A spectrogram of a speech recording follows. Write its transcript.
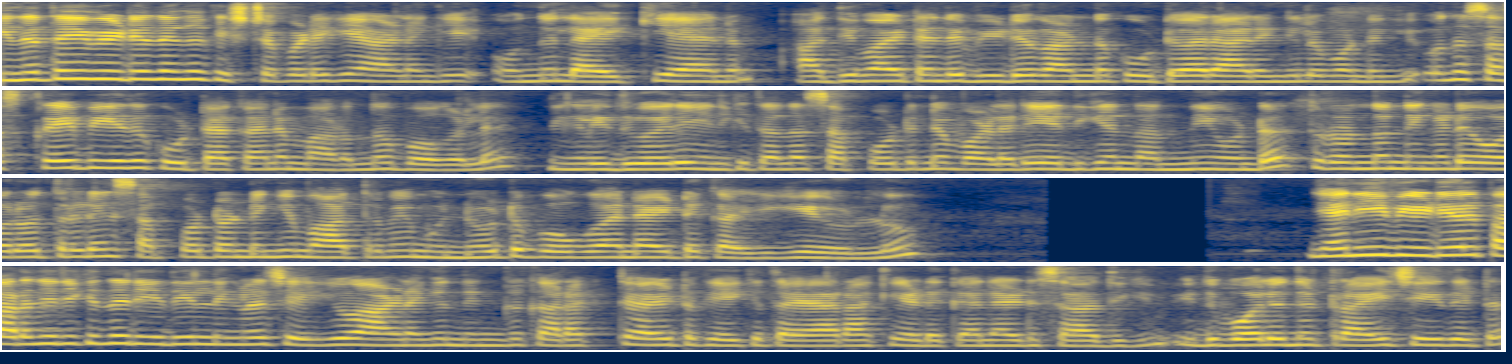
ഇന്നത്തെ ഈ വീഡിയോ നിങ്ങൾക്ക് ഇഷ്ടപ്പെടുകയാണെങ്കിൽ ഒന്ന് ലൈക്ക് ചെയ്യാനും ആദ്യമായിട്ട് എന്റെ വീഡിയോ കാണുന്ന കൂട്ടുകാർ ആരെങ്കിലും ഉണ്ടെങ്കിൽ ഒന്ന് സബ്സ്ക്രൈബ് ചെയ്ത് കൂട്ടാക്കാനും മറന്നു പോകൽ നിങ്ങൾ ഇതുവരെ എനിക്ക് തന്ന സപ്പോർട്ടിന് വളരെയധികം നന്ദിയുണ്ട്. തുടർന്ന് നിങ്ങളുടെ ഓരോരുത്തരുടെയും സപ്പോർട്ട് ഉണ്ടെങ്കിൽ മാത്രമേ മുന്നോട്ട് പോകുവാനായിട്ട് കഴിയുകയുള്ളൂ. ഞാൻ ഈ വീഡിയോയിൽ പറഞ്ഞിരിക്കുന്ന രീതിയിൽ നിങ്ങൾ ചെയ്യുവാണെങ്കിൽ നിങ്ങൾക്ക് കറക്റ്റായിട്ട് കേക്ക് തയ്യാറാക്കി എടുക്കാനായിട്ട് സാധിക്കും. ഇതുപോലെ ഒന്ന് ട്രൈ ചെയ്തിട്ട്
